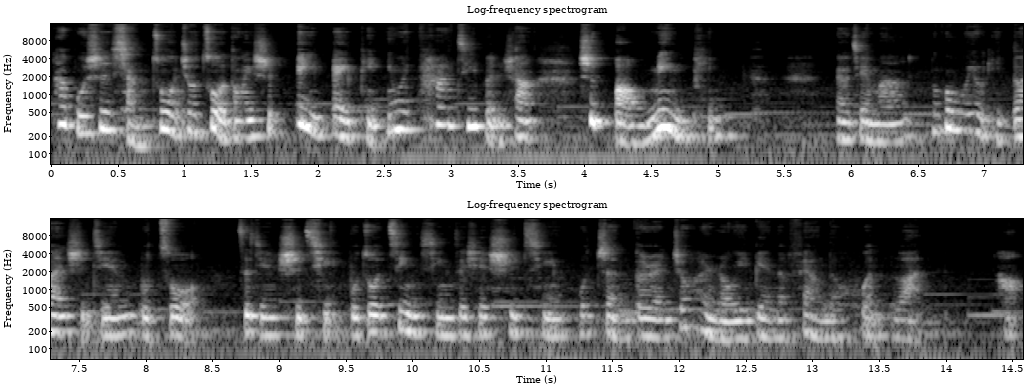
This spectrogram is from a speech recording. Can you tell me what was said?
它不是想做就做的东西，是必备品，因为它基本上是保命品，了解吗？如果我有一段时间不做这件事情，不做静心这些事情，我整个人就很容易变得非常的混乱。好。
